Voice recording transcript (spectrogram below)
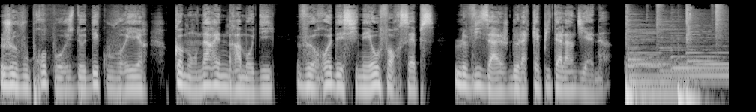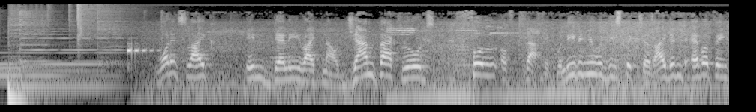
je vous propose de découvrir comment Narendra Modi veut redessiner au forceps le visage de la capitale indienne. In Delhi right now. Jam-packed roads, full of traffic. We're leaving you with these pictures. I didn't ever think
